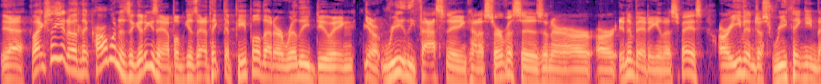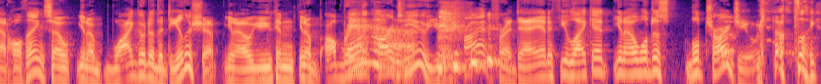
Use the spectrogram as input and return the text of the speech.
Yeah. Well, actually, you know, the car one is a good example because I think the people that are really doing, you know, really fascinating kind of services and are, are innovating in this space are even just rethinking that whole thing. So, you know, why go to the dealership? You know, you can, you know, I'll bring yeah. the car to you. You can try it for a day. And if you like it, you know, we'll just, we'll charge you. You know, it's like,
